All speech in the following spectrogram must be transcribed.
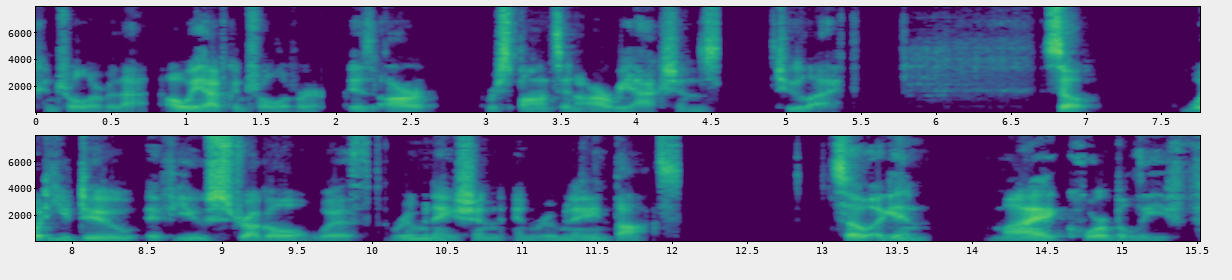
control over that. All we have control over is our response and our reactions to life. So, what do you do if you struggle with rumination and ruminating thoughts? So, again, my core belief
